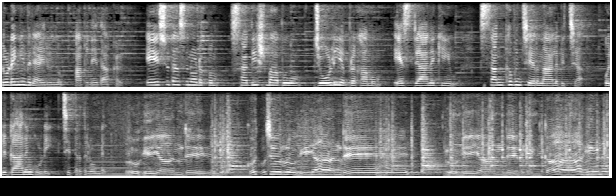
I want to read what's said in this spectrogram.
തുടങ്ങിയവരായിരുന്നു അഭിനേതാക്കൾ. യേശുദാസിനോടൊപ്പം സതീഷ് ബാബുവും ജോളി അബ്രഹാമും എസ് ജാനകിയും സംഘവും ചേർന്ന് ആലപിച്ച ഒരു ഗാനം കൂടി ചിത്രത്തിലുണ്ട്. റുഹിയാന്റെ കൊച്ചു റുഹിയാന്റെ റുഹിയാന്റെ നിക്കാഹിന്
